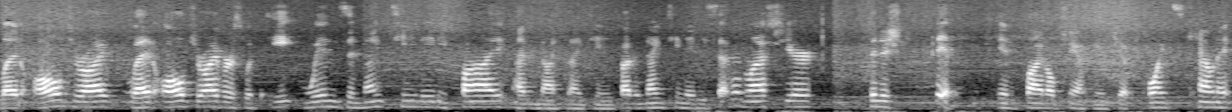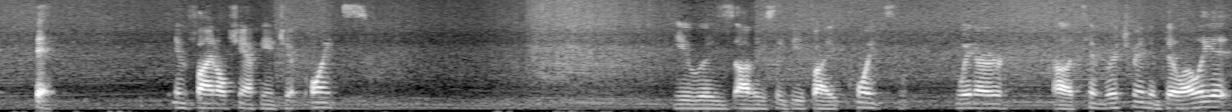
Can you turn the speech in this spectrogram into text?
Led all drive led all drivers with eight wins in 1985. I'm not 1985 in 1987 last year. Finished fifth in final championship points. Count it, fifth in final championship points. He was obviously beat by points winner uh, Tim Richmond and Bill Elliott,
